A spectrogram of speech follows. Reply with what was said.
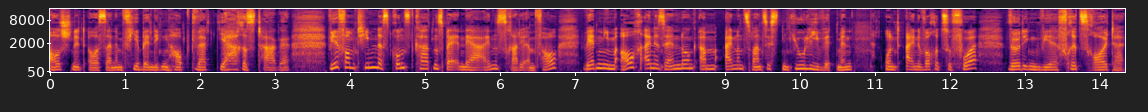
Ausschnitt aus seinem vierbändigen Hauptwerk Jahrestage. Wir vom Team des Kunstkartens bei NDR1 Radio MV werden ihm auch eine Sendung am 21. Juli widmen. Und eine Woche zuvor würdigen wir Fritz Reuter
